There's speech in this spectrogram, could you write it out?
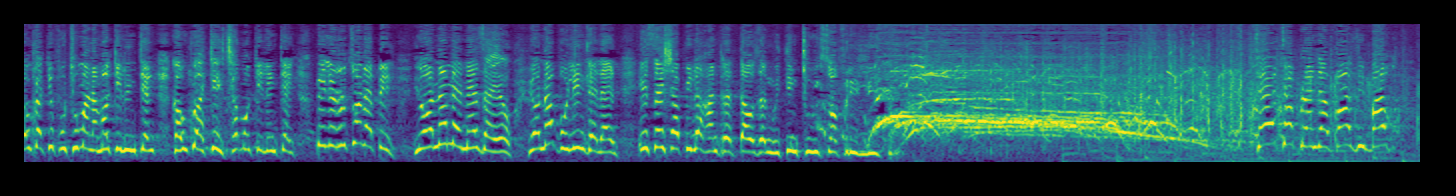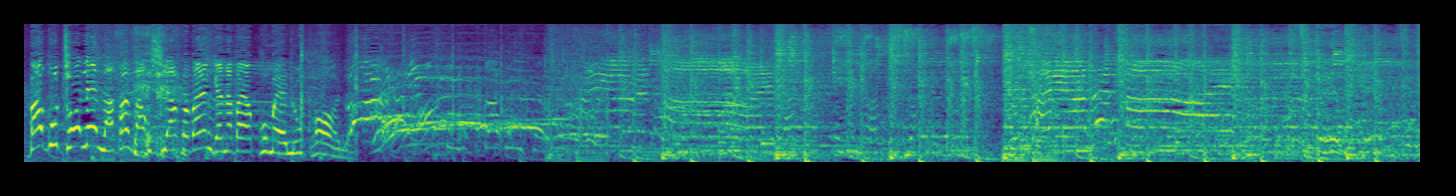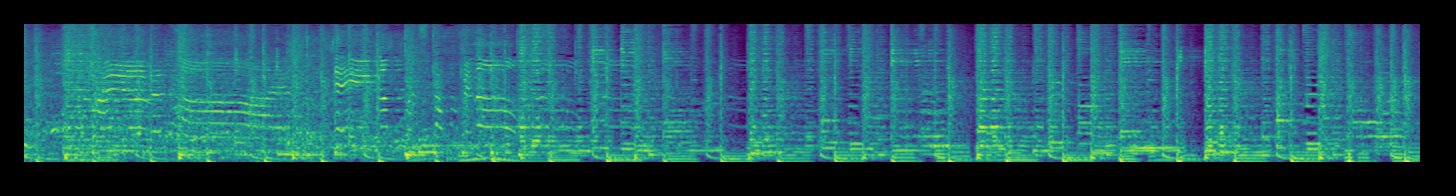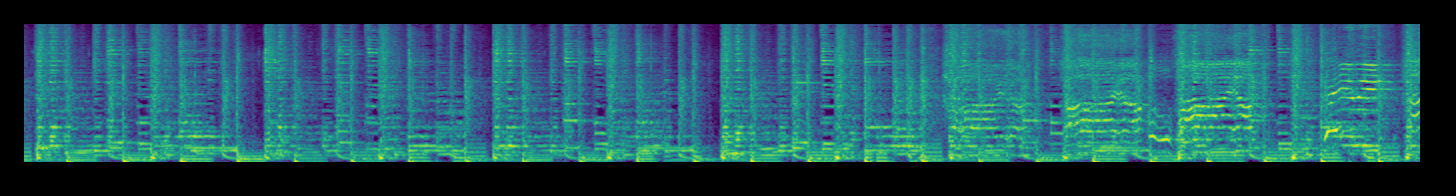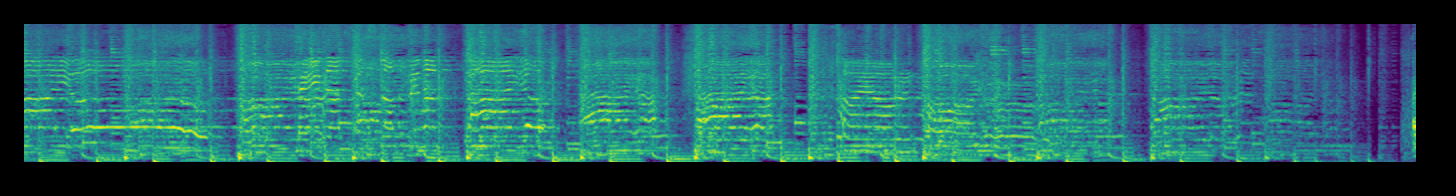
Ka utlwa ke futhumana mo ke leng teng ka utlwa ke tšha mo ke leng teng pele re tswela pele yona memeza eo yona bulindlela ene e se shapile 100 000 within two weeks of release. Thetha brenda fazi bakuthole la bazakushiya apha bayangena bayaphuma yena ukhona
